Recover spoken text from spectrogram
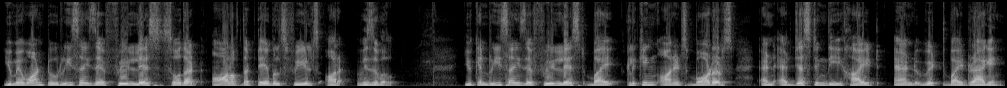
You may want to resize a field list so that all of the table's fields are visible. You can resize a field list by clicking on its borders and adjusting the height and width by dragging.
